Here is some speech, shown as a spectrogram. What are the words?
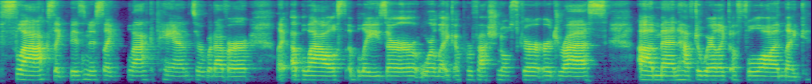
slacks like business like black pants or whatever like a blouse a blazer or like a professional skirt or dress uh, men have to wear like a full on like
